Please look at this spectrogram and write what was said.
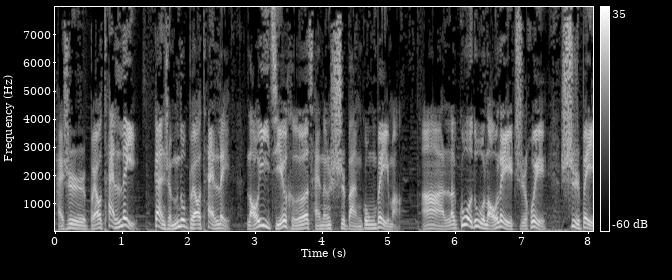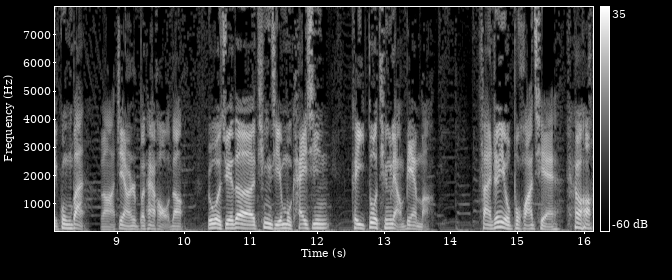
还是不要太累，干什么都不要太累，劳逸结合才能事半功倍嘛。啊，那过度劳累只会事倍功半，啊？这样是不太好的。如果觉得听节目开心，可以多听两遍嘛，反正又不花钱，是吧？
